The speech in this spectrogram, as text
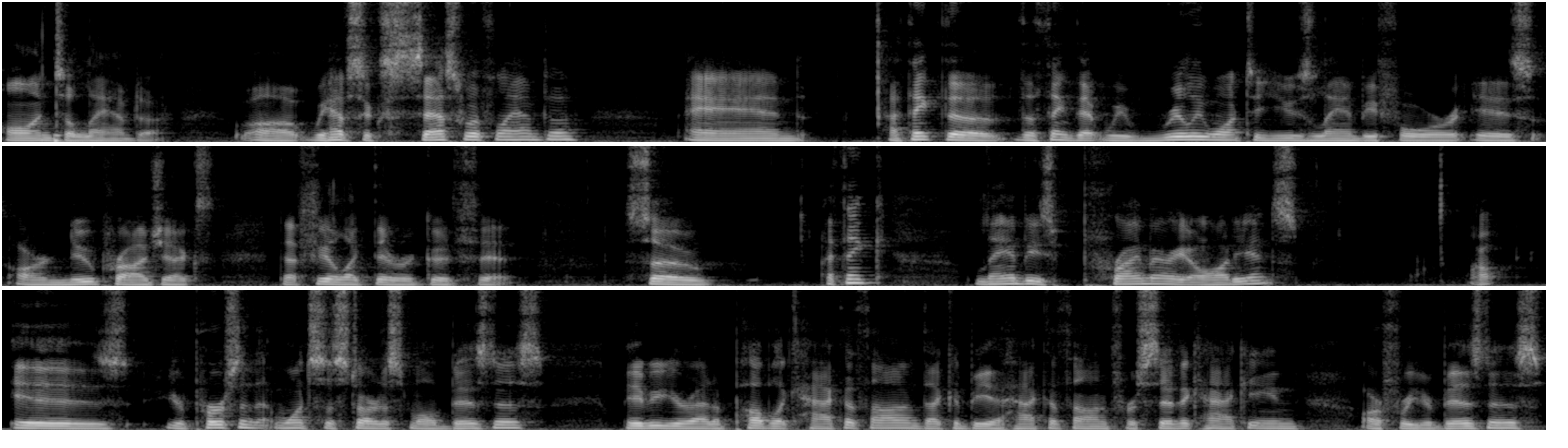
onto Lambda. Uh, we have success with Lambda, and I think the the thing that we really want to use Lamby for is our new projects that feel like they're a good fit. So I think Lamby's primary audience uh, is your person that wants to start a small business. Maybe you're at a public hackathon. That could be a hackathon for civic hacking or for your business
